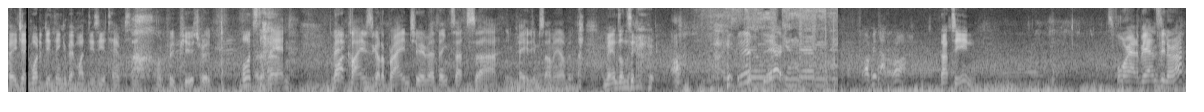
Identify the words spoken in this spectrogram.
VJ, what did you think about my dizzy attempt? I'm pretty putrid. What's the man. Man what? claims he's got a brain tumour, thinks that's uh, impeded him somehow, but... Man's on zero. Oh. I've hit that alright. That's in it's four out of bounds in, all right?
